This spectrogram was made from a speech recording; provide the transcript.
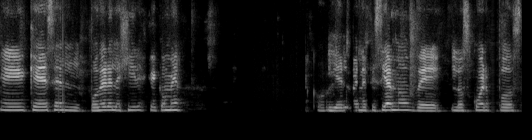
eh, que es el poder elegir qué comer y el beneficiarnos de los cuerpos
